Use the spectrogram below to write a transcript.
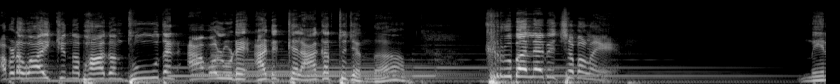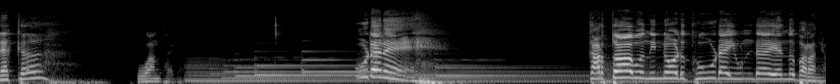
അവിടെ വായിക്കുന്ന ഭാഗം ദൂതൻ അവളുടെ അടുക്കൽ അകത്തു ചെന്ന് കൃപ ലഭിച്ചവളെ നിനക്ക് വന്ദനം. ഉടനെ കർത്താവ് നിന്നോട് കൂടെയുണ്ട് എന്ന് പറഞ്ഞു.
